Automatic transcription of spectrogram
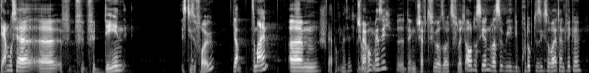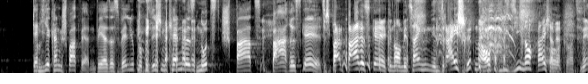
der muss ja, äh, für den ist diese Folge. Ja. Zum einen. Ähm, schwerpunktmäßig. Genau. Schwerpunktmäßig. Äh, den Geschäftsführer soll es vielleicht auch interessieren, was, wie die Produkte sich so weiterentwickeln. Denn hier kann gespart werden. Wer das Value Proposition Canvas nutzt, spart bares Geld. Spart bares Geld, genau. Und wir zeigen Ihnen in drei Schritten auf, wie Sie noch reicher oh werden. Gott. Nee.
